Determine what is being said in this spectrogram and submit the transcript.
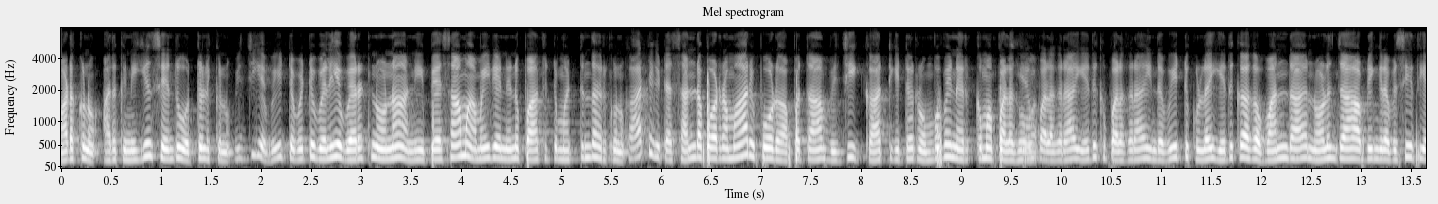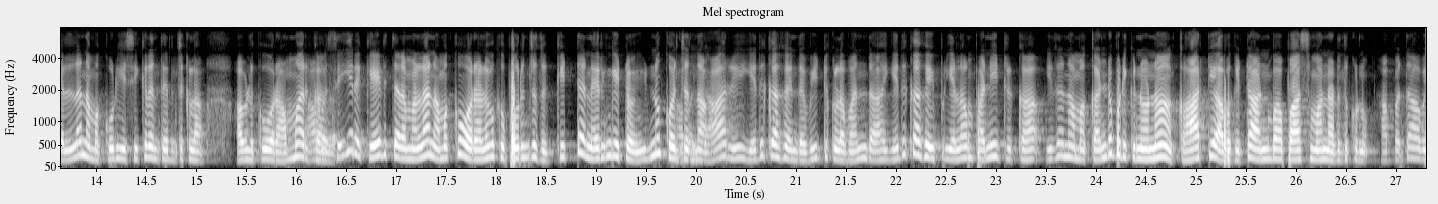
மடக்கணும். அதுக்கு நீயும் சேர்ந்து ஒத்துழைக்கணும். விஜய வீட்டை விட்டு வெளியே விரட்டணும்னா நீ பேசாம அமைதியா நின்று பார்த்துட்டு மட்டும்தான் இருக்கணும். கார்த்திகிட்ட சண்டை போடுற மாதிரி போடு. அப்பதான் விஜய் கார்த்திகிட்ட ரொம்பவே நெருக்கமா பழகும் பழகுறா? எதுக்கு பழகுறா? இந்த வீட்டுக்குள்ள எதுக்காக வந்தா நுழைஞ்சா அப்படிங்கிற விஷயத்தை எல்லாம் நம்ம கூடிய சீக்கிரம் தெரிஞ்சுக்கலாம். அவளுக்கு ஒரு அம்மா இருக்காங்க. செய்யற கேடித்தனமெல்லாம் நமக்கும் ஓரளவுக்கு புரிஞ்சது. கிட்ட நெருங்கிட்டோம். இன்னும் கொஞ்சம் தான். யாரு? எதுக்காக இந்த வீட்டுக்குள்ள வந்தா? எதுக்காக இப்படி எல்லாம் பண்ணிட்டு இருக்கா இதை நம்ம கண்டுபிடிக்கணும்னா கார்த்தி அவகிட்ட அன்பா பாசமா நடந்துக்கணும். அப்பதான் அவ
